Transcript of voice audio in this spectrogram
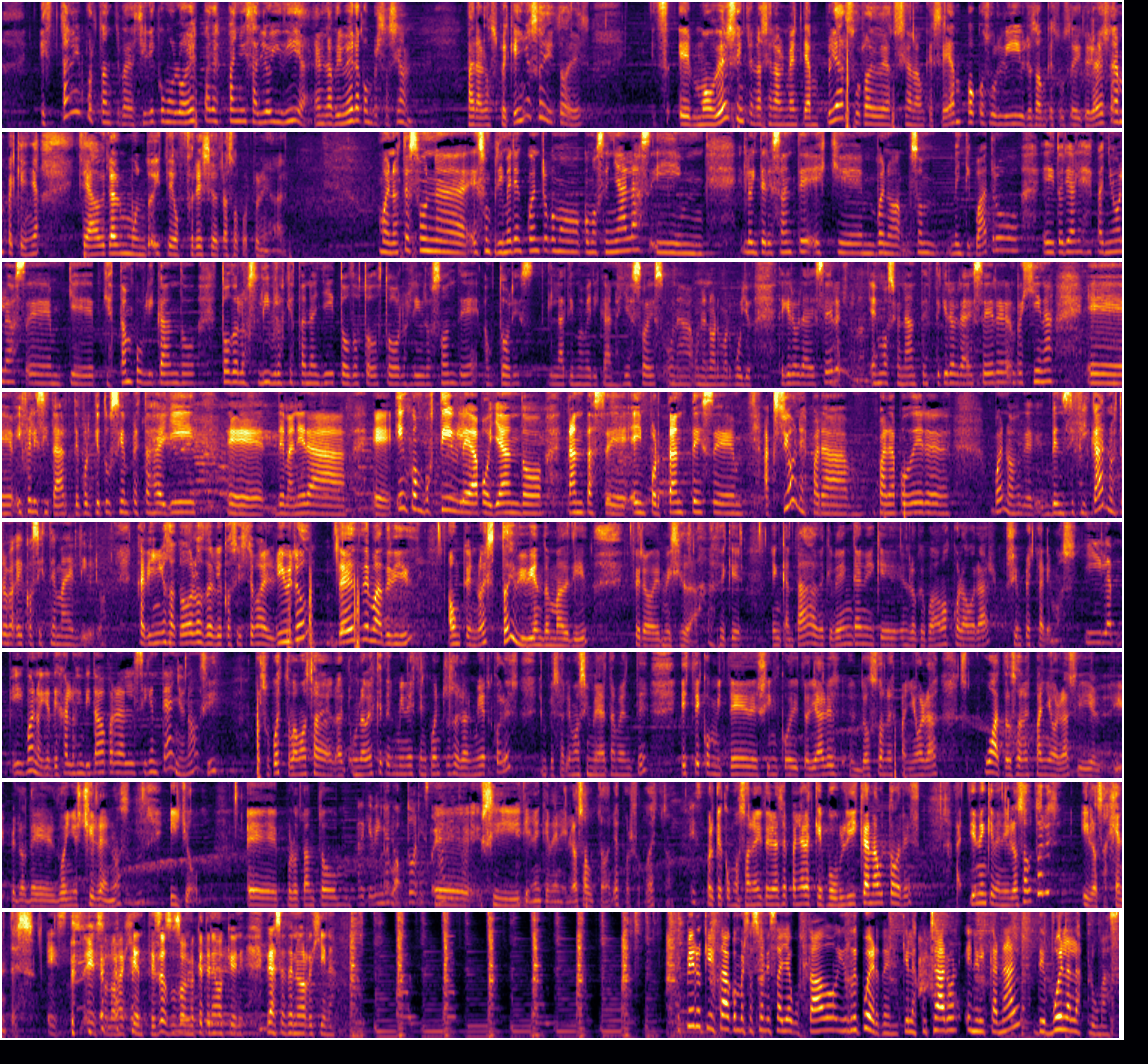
es tan importante para Chile como lo es para España y salió hoy día en la primera conversación. Para los pequeños editores, eh, moverse internacionalmente, ampliar su radiación, aunque sean pocos sus libros, aunque sus editoriales sean pequeñas, te abre al mundo y te ofrece otras oportunidades. Bueno, este es un, eh, es un primer encuentro, como, como señalas, y mm, lo interesante es que, mm, bueno, son 24 editoriales españolas eh, que, que, están publicando todos los libros que están allí, todos, todos, todos los libros son de autores latinoamericanos, y eso es una, un enorme orgullo. Te quiero agradecer, emocionante, emocionante. Te quiero agradecer, Regina, eh, y felicitarte, porque tú siempre estás allí de manera eh, incombustible apoyando tantas eh, e importantes eh, acciones para, para poder bueno, densificar nuestro ecosistema del libro. Cariños a todos los del ecosistema del libro desde Madrid, aunque no estoy viviendo en Madrid, pero en mi ciudad. Así que encantada de que vengan y que en lo que podamos colaborar siempre estaremos. Y, y bueno, y dejarlos invitados para el siguiente año, ¿no? Sí, supuesto, vamos a, una vez que termine este encuentro, será el miércoles, empezaremos inmediatamente. Este comité de cinco editoriales, dos son españolas, cuatro son españolas, y, pero de dueños chilenos, y yo. Eh, por lo tanto... Para que vengan autores. Eh, sí, tienen que venir los autores, por supuesto. Porque como son editoriales españolas que publican autores, tienen que venir los autores y los agentes. Eso, eso los agentes, esos son los que tenemos que venir. Gracias de nuevo, Regina. Espero que esta conversación les haya gustado y recuerden que la escucharon en el canal de Vuelan las Plumas.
